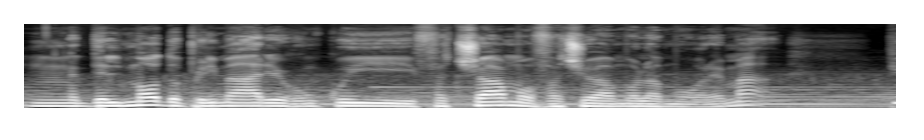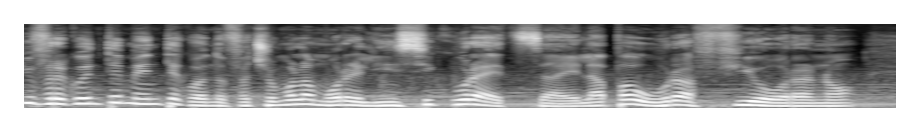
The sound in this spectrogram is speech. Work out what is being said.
mh, mm, del modo primario con cui facciamo o facevamo l'amore, ma più frequentemente quando facciamo l'amore l'insicurezza e la paura affiorano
